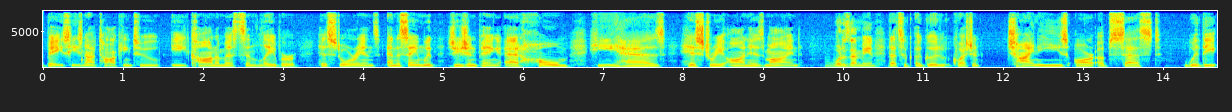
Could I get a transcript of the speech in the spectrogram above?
base. He's not talking to economists and labor historians. And the same with Xi Jinping. At home, he has history on his mind. What does that mean? That's a, a good question. Chinese are obsessed with the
